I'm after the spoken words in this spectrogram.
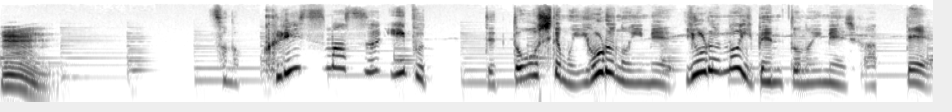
うん。そのクリスマスイブってどうしても夜のイメージ、夜のイベントのイメージがあって、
